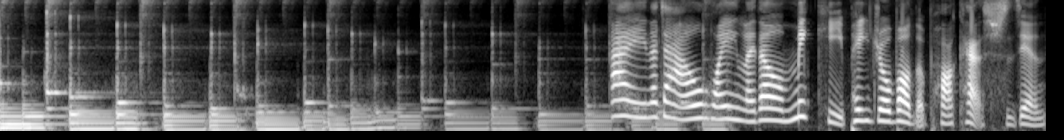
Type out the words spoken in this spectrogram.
嗨，大家好，欢迎来到 Mickey Pedro 报的 Podcast 时间。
